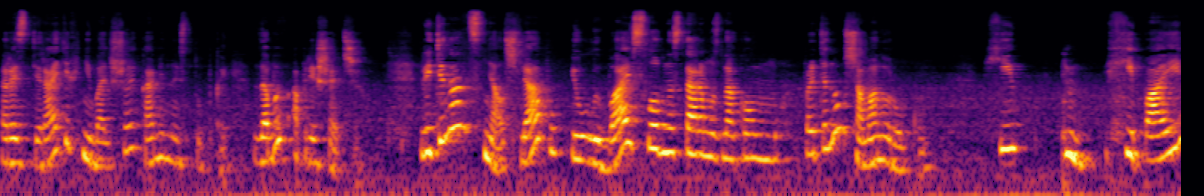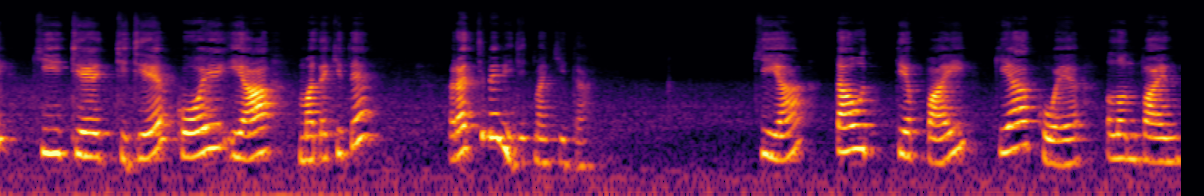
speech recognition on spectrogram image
растирать их небольшой каменной ступкой, забыв о пришедших. Лейтенант снял шляпу и, улыбаясь, словно старому знакомому, протянул шаману руку. Хи, хипаи, ките, тите, кое, иа, матаките. Рад тебя видеть, Макита. Киа, тау тепай, кое, лонпайн,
